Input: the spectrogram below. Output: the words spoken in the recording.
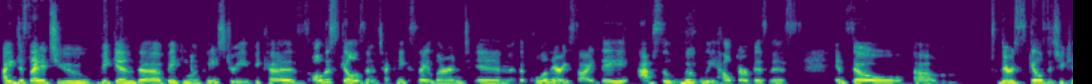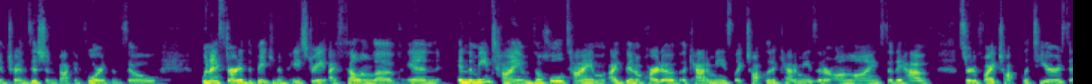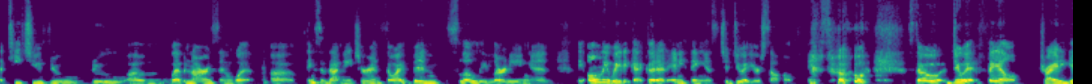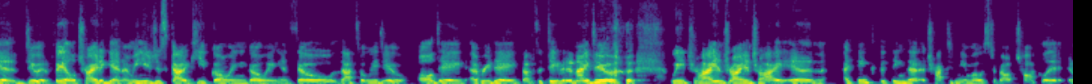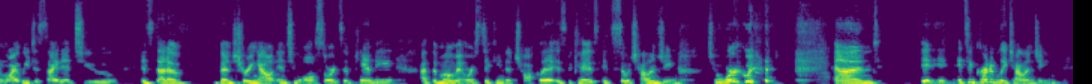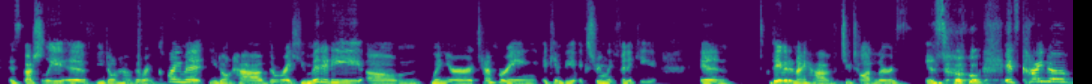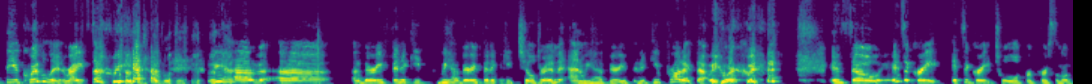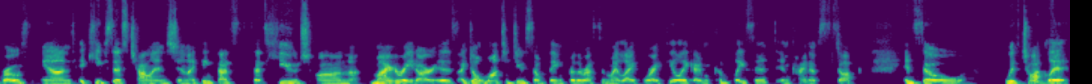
I decided to begin the baking and pastry because all the skills and techniques that I learned in the culinary side, they absolutely helped our business. And so um, there's skills that you can transition back and forth. And so when I started the baking and pastry, I fell in love. And in the meantime, the whole time I've been a part of academies like chocolate academies that are online. So they have certified chocolatiers that teach you through through um, webinars and what uh, things of that nature. And so I've been slowly learning. And the only way to get good at anything is to do it yourself. so so do it, fail, try it again, do it, fail, try it again. I mean, you just got to keep going and going. And so that's what we do all day, every day. That's what David and I do. we try and try and try. And I think the thing that attracted me most about chocolate and why we decided to, instead of venturing out into all sorts of candy, at the moment we're sticking to chocolate is because it's so challenging to work with. and it, it, it's incredibly challenging especially if you don't have the right climate, you don't have the right humidity. Um, when you're tempering, it can be extremely finicky. And David and I have two toddlers. And so it's kind of the equivalent, right? So we have, we have uh, a very finicky, we have very finicky children and we have very finicky product that we work with and so it's a great it's a great tool for personal growth and it keeps us challenged. And i think that's that's huge on my radar is i don't want to do something for the rest of my life where i feel like i'm complacent and kind of stuck. And so with chocolate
